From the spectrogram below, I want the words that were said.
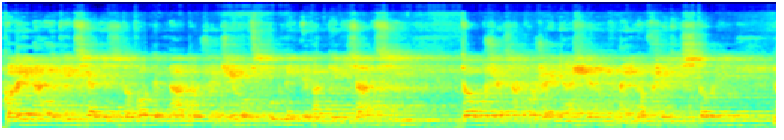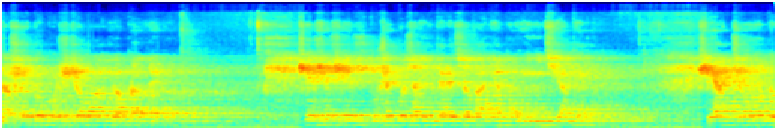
Kolejna edycja jest dowodem na to, że dzieło wspólnej ewangelizacji dobrze zakorzenia się w najnowszej historii naszego Kościoła lokalnego. Cieszę się z dużego zainteresowania tą inicjatywą. Dobitnie o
